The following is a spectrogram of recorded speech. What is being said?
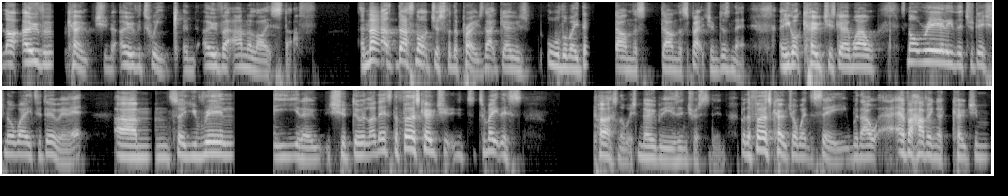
like over coach and over tweak and over analyze stuff, and that that's not just for the pros. That goes all the way down the down the spectrum, doesn't it? And you got coaches going, well, it's not really the traditional way to do it. Um, so you really, you know, should do it like this. The first coach to make this personal, which nobody is interested in. But the first coach I went to see, without ever having a coach in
